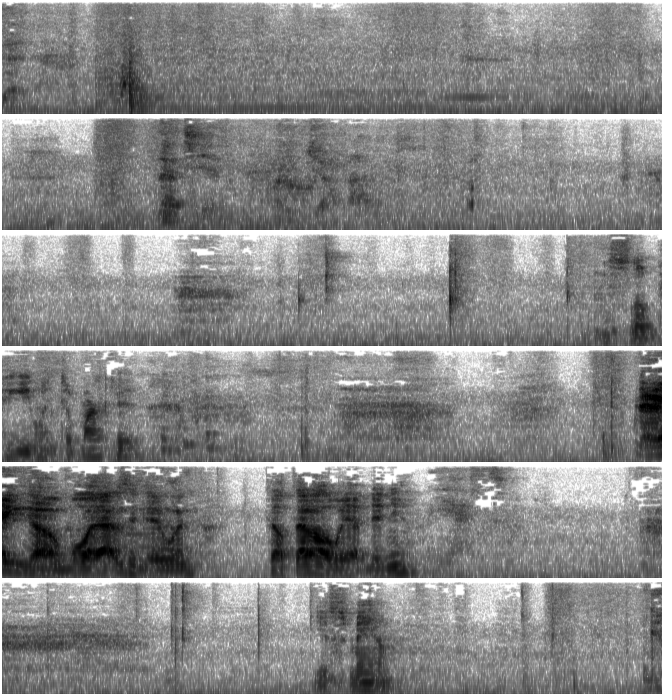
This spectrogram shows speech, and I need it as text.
Good. That's it. Good job. This little piggy went to market. There you go. Boy, that was a good one. Felt that all the way up, didn't you? Yes. Yes, ma'am. Good.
